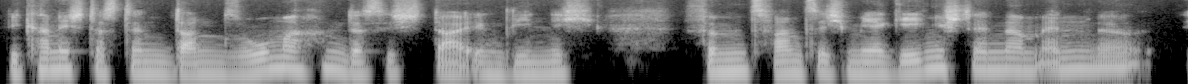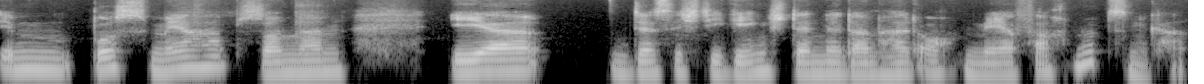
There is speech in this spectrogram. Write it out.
wie kann ich das denn dann so machen, dass ich da irgendwie nicht 25 mehr Gegenstände am Ende im Bus mehr habe, sondern eher, dass ich die Gegenstände dann halt auch mehrfach nutzen kann.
